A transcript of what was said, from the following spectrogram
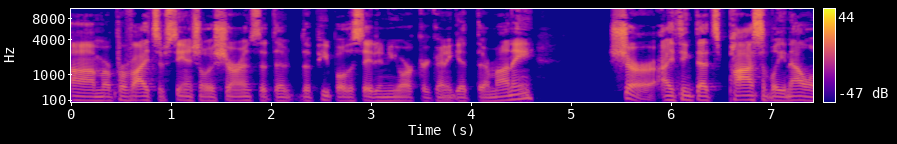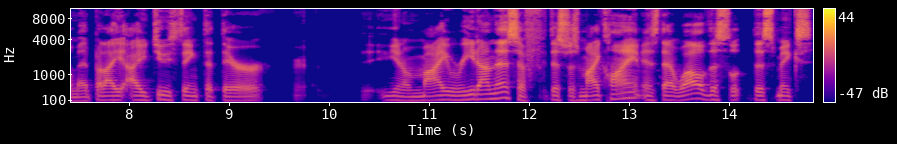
um, or provide substantial assurance that the the people of the state of New York are going to get their money. Sure, I think that's possibly an element, but I I do think that they're you know my read on this if this was my client is that well this this makes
